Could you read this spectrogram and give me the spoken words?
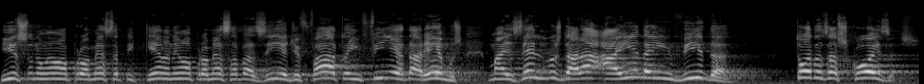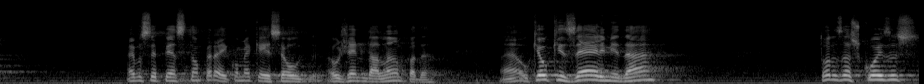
Isso não é uma promessa pequena, nem uma promessa vazia. De fato, enfim herdaremos, mas Ele nos dará ainda em vida todas as coisas. Aí você pensa, então, peraí, como é que é isso? É o, é o gênio da lâmpada? É, o que eu quiser, Ele me dá. Todas as coisas,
